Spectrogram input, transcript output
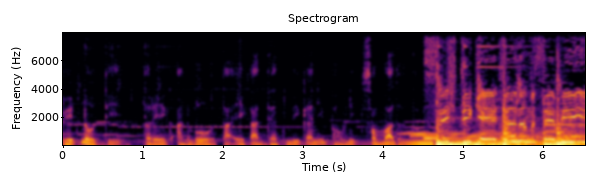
भेट नव्हती तर एक अनुभव होता एक आध्यात्मिक आणि भावनिक संवाद होता. सृष्टी के जन्म से भी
